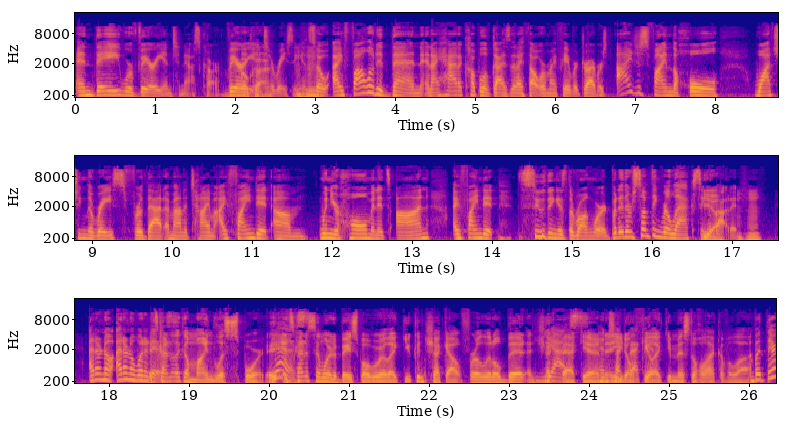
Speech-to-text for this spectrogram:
and they were very into NASCAR, very Okay. into racing, and so I followed it then. And I had a couple of guys that I thought were my favorite drivers. I just find the whole watching the race for that amount of time i find it um, when you're home and it's on i find it soothing is the wrong word but there's something relaxing Yeah. about it i don't know i don't know what it is. it's kind of like a mindless sport. It- Yes. It's kind of similar to baseball, where like you can check out for a little bit and check Yes, back in, and and, you don't feel in. like you missed a whole heck of a lot. But there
